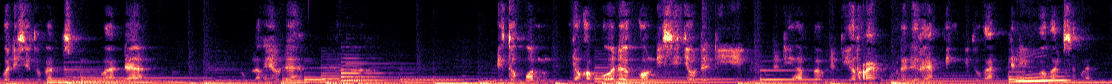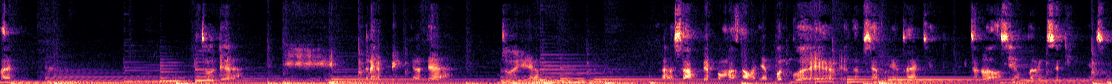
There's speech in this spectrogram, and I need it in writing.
gue di situ kan sepupu gue ada. Gue bilang ya udah uh, itu pun nyokap gue ada kondisinya udah di udah di apa udah di rap udah di rapping kan. Jadi gue nggak bisa melakukan itu udah di rapping udah. Itu yang uh, sampai pemakamannya pun gue ya udah nggak bisa ngeliat aja itu doang sih yang paling sedihnya sih.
